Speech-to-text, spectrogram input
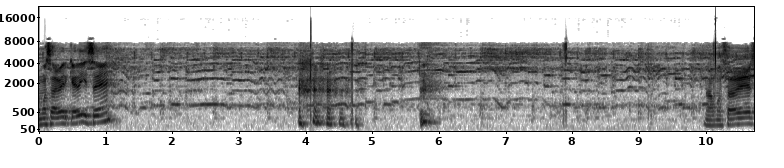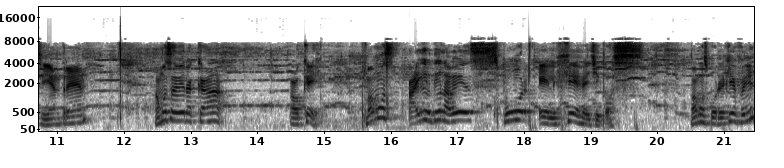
Vamos a ver qué dice. Vamos a ver si entren. Vamos a ver acá. Ok. Vamos a ir de una vez por el jefe, chicos. Vamos por el jefe.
